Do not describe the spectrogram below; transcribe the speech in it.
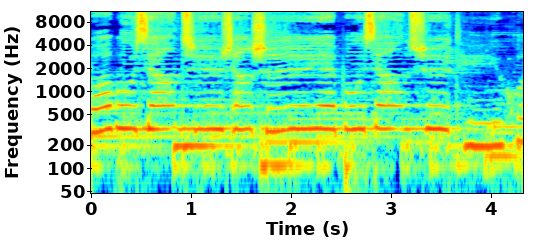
我不想去尝试，也不想去体会。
